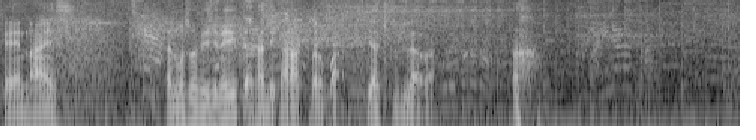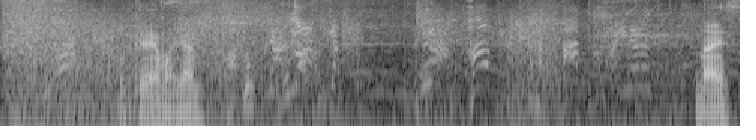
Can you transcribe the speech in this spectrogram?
Oke, okay, nice. Dan musuh di sini tidak ganti karakter, Pak. Dia gila, Pak. Oke, okay, lumayan. Nice.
